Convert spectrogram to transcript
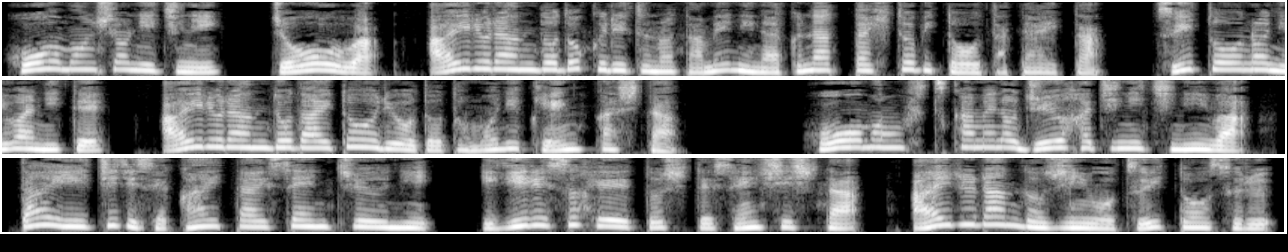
訪問初日に女王はアイルランド独立のために亡くなった人々を称えた追悼の庭にてアイルランド大統領と共に喧嘩した。訪問2日目の18日には第一次世界大戦中にイギリス兵として戦死したアイルランド人を追悼する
